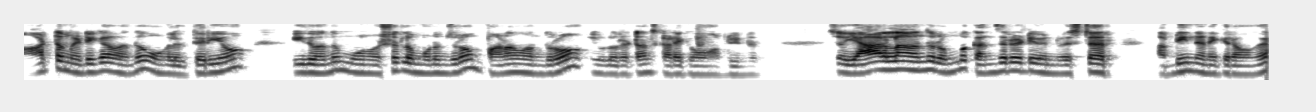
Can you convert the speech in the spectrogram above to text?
ஆட்டோமேட்டிக்காக வந்து உங்களுக்கு தெரியும். இது வந்து மூணு வருஷத்தில் முடிஞ்சிடும் பணம் வந்துடும் இவ்வளோ ரிட்டர்ன்ஸ் கிடைக்கும் அப்படின்றது. ஸோ யாரெல்லாம் வந்து ரொம்ப கன்சர்வேட்டிவ் இன்வெஸ்டர் அப்படின்னு நினைக்கிறவங்க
